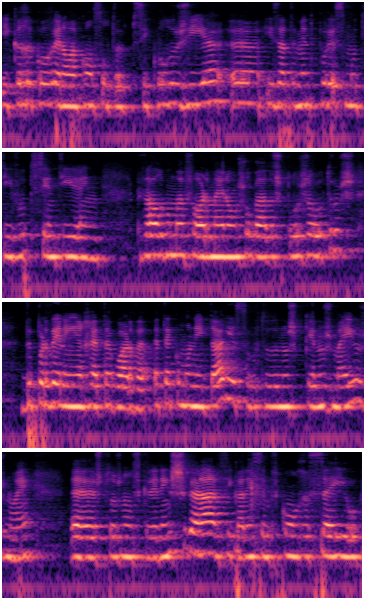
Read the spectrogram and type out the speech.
e que recorreram à consulta de psicologia eh, exatamente por esse motivo de sentirem que de alguma forma eram julgados pelos outros, de perderem a retaguarda até comunitária, sobretudo nos pequenos meios, não é? Eh, as pessoas não se quererem chegar, ficarem sempre com receio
